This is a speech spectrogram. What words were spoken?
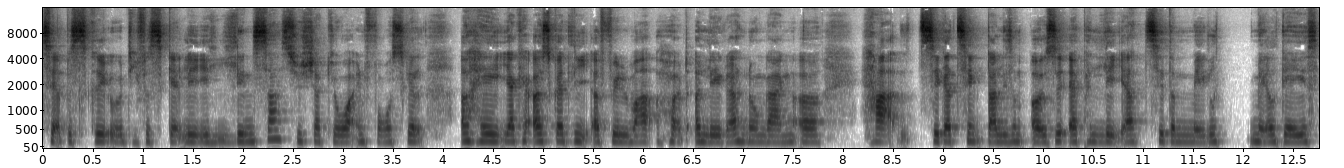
til at beskrive de forskellige linser, synes jeg gjorde en forskel. Og hey, jeg kan også godt lide at føle mig hot og lækker nogle gange, og har sikkert ting, der ligesom også appellerer til the male, male gaze.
